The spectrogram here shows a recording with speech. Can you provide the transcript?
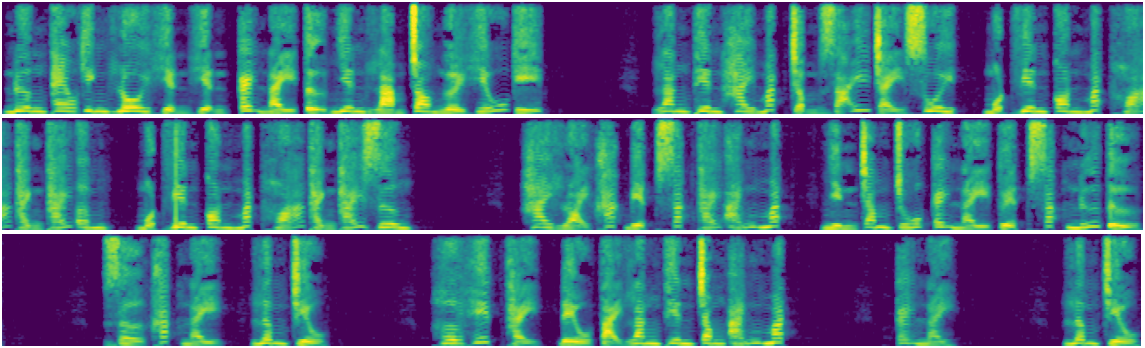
Nương theo kinh lôi hiển hiện cách này tự nhiên làm cho người hiếu kỳ. Lăng thiên hai mắt chậm rãi chảy xuôi, một viên con mắt hóa thành thái âm, một viên con mắt hóa thành thái dương. Hai loại khác biệt sắc thái ánh mắt, nhìn chăm chú cái này tuyệt sắc nữ tử. Giờ khắc này, lâm triều. Hơ hết thảy, đều tại lăng thiên trong ánh mắt. Cái này, lâm triều.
